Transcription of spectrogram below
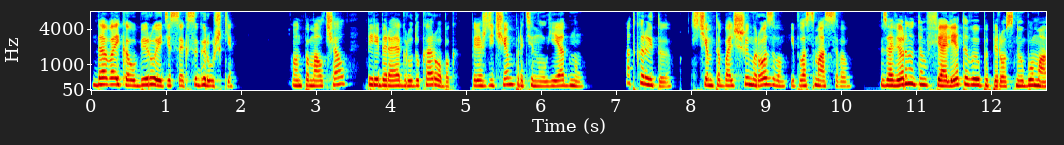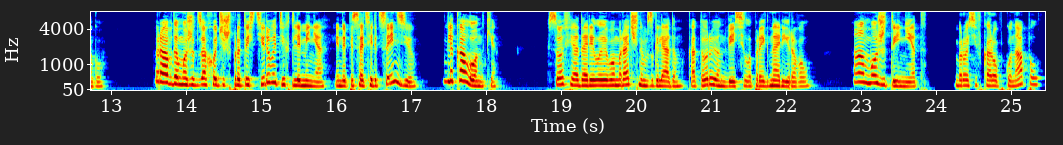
«Давай-ка уберу эти секс-игрушки». Он помолчал, перебирая груду коробок, прежде чем протянул ей одну. Открытую, с чем-то большим розовым и пластмассовым, завернутым в фиолетовую папиросную бумагу. «Правда, может, захочешь протестировать их для меня и написать рецензию? Для колонки?» Софья одарила его мрачным взглядом, который он весело проигнорировал. «А может и нет». Бросив коробку на пол,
